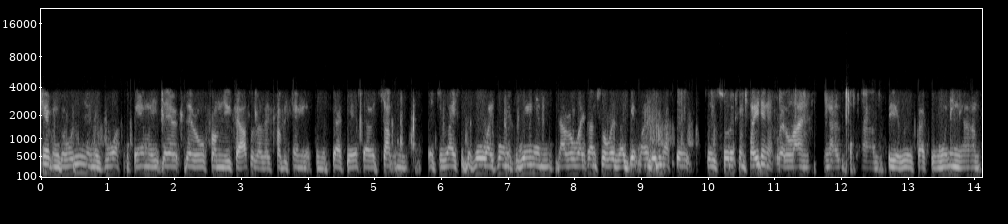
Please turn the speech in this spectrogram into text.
Kevin Gordon and his wife and family, they're they're all from Newcastle. Though they're probably ten minutes from the track there, so it's something. It's a race that they've always wanted to win, and they're always unsure whether they get one good enough to, to sort of compete in it, let alone you know um, be a real factor in winning. Um,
